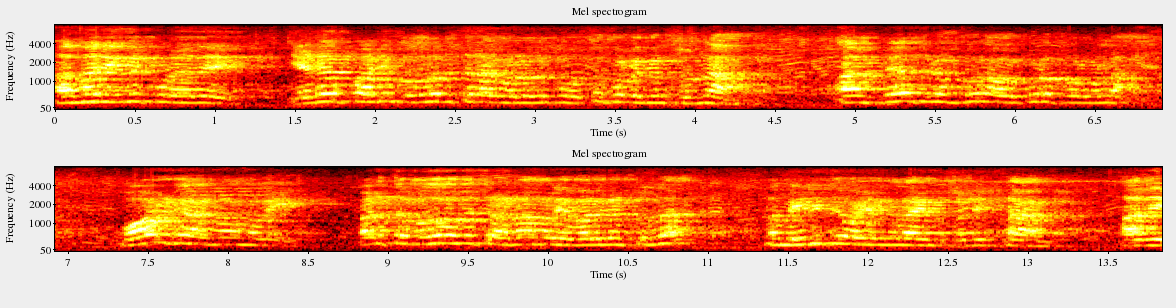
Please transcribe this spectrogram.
அது மாதிரி இருக்கக்கூடாது. எடப்பாடி முதலமைச்சராக வருவதற்கு ஒத்துக்கொள்ளுங்கன்னு சொன்னா நான் பேசுகிற போது அவர் கூட போகலாம் வாழ்க அண்ணாமலை. அடுத்த முதலமைச்சர் அண்ணாமலை வருகன்னு சொன்னா நம்ம இடித்த வயல்களா என்று சொல்லித்தான். அதை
